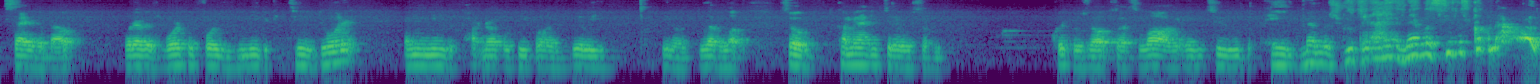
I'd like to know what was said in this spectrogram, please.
excited about. Whatever is working for you, you need to continue doing it, and you need to partner up with people and really, you know, level up. So coming at you today with some quick results. Let's log into the paid members group and I am Let's see what's going on.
